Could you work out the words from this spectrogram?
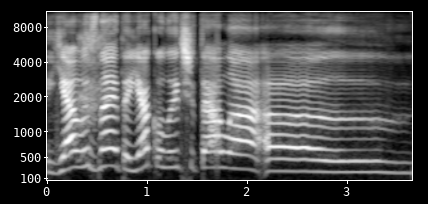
Я ви знаєте, я коли читала. Е-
